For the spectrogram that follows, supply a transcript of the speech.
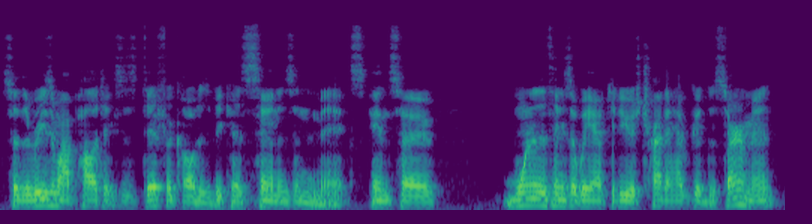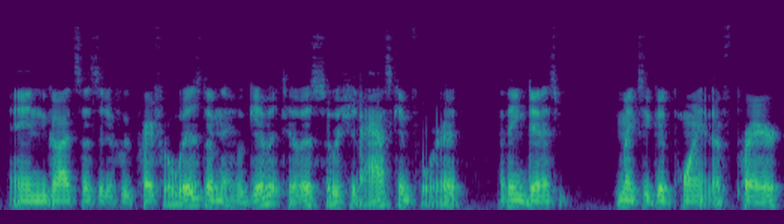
So the reason why politics is difficult is because sin is in the mix, and so one of the things that we have to do is try to have good discernment. And God says that if we pray for wisdom, that He'll give it to us. So we should ask Him for it. I think Dennis makes a good point of prayer,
